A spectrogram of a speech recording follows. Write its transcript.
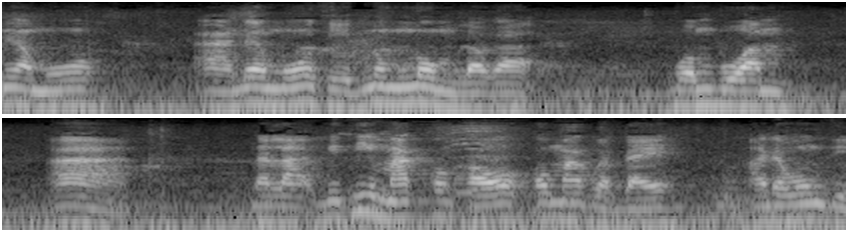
เนื้อหมู อ่า เนื้อหมูที่นุ่มๆแล้วก็บวมๆอ่านั่นแหละวิธีมักของเขาเขามักแบบใด อาจจะเดาผมสิ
